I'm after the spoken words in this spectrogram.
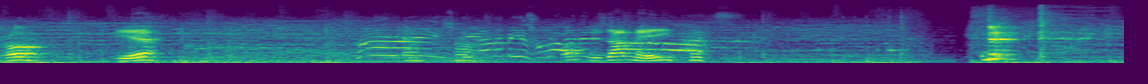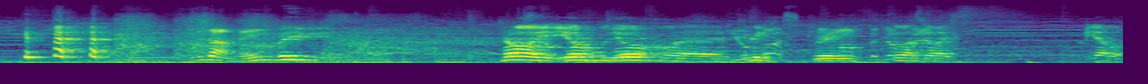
Bro. Yeah. Yeah, so. What? Is that me? Is that me? Baby. No, you're you're uh, You green. must Green. up the You are defense. white. Yellow.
